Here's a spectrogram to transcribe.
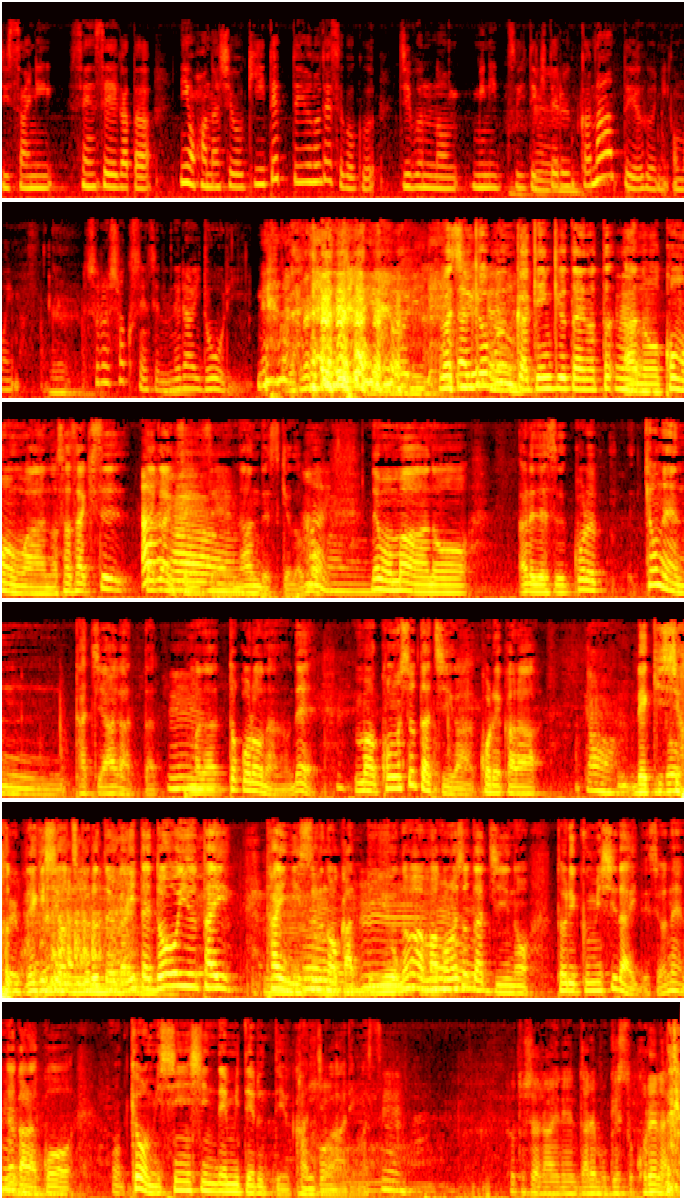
実際に先生方にお話を聞いてっていうのですごく自分の身についてきてるかなっていうふうに思います、それは釈先生の狙い通り。まあ宗教文化研究隊のあの顧問はあの佐々木孝之先生なんですけども、でもまああのあれです。これ去年立ち上がったまだところなので、まあこの人たちがこれから歴史を、歴史を作るというか、一体どういう体、体にするのかっていうのは、まあこの人たちの取り組み次第ですよね。だからこう、興味津々で見てるっていう感じはあります。ひょっとしたら来年誰もゲスト来れない。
